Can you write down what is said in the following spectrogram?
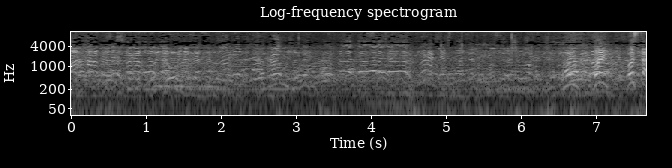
Arsasına Дай, дай, быстро!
